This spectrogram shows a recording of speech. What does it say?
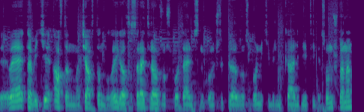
Ee, ve tabii ki haftanın maçı haftanın dolayı Galatasaray Trabzonspor derbisini konuştuk. Trabzonspor'un 2-1'lik galibiyetiyle sonuçlanan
